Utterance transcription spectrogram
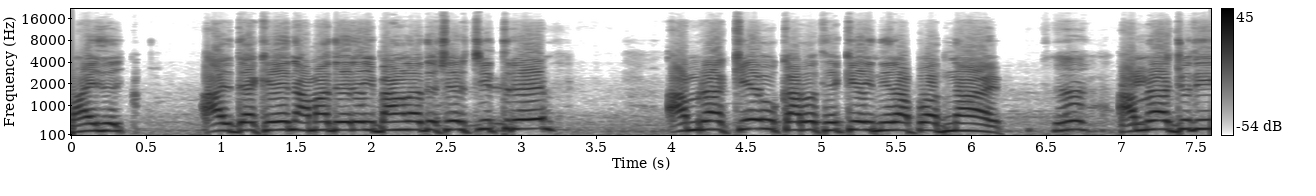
ভাই আজ দেখেন আমাদের এই বাংলাদেশের চিত্রে আমরা কেউ কারও থেকেই নিরাপদ নয়। আমরা যদি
